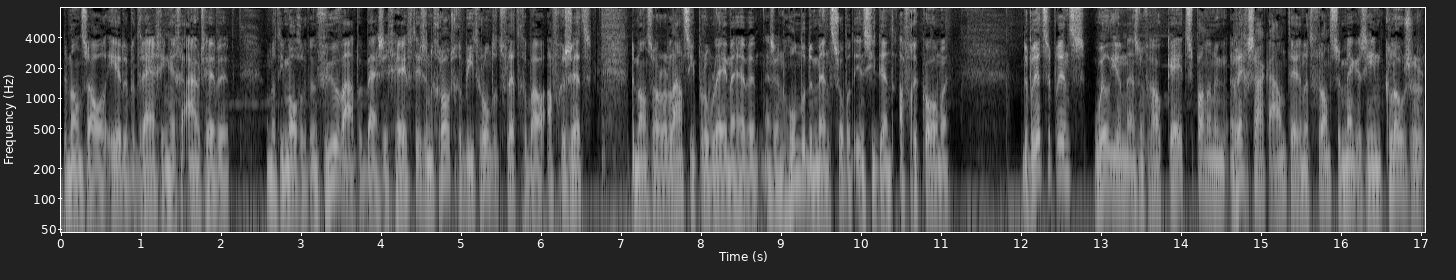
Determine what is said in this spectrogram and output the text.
De man zou al eerder bedreigingen geuit hebben. Omdat hij mogelijk een vuurwapen bij zich heeft... is een groot gebied rond het flatgebouw afgezet. De man zou relatieproblemen hebben. Er zijn honderden mensen op het incident afgekomen. De Britse prins William en zijn vrouw Kate spannen een rechtszaak aan tegen het Franse magazine Closer.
